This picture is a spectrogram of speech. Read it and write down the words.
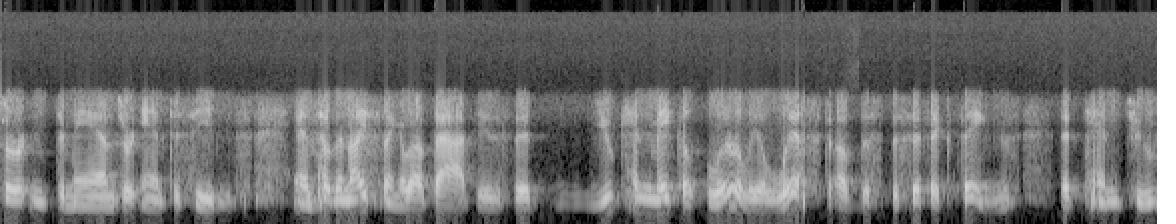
certain demands or antecedents. And so the nice thing about that is that you can make a, literally a list of the specific things that tend to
